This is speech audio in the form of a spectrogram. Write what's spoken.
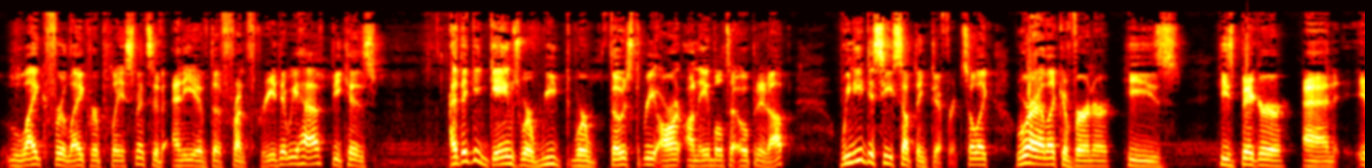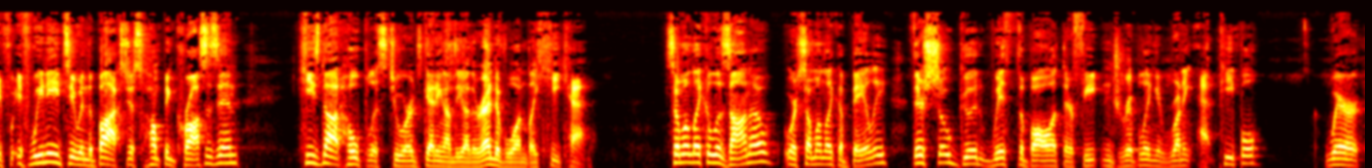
like for like replacements of any of the front three that we have because I think in games where we where those three aren't unable to open it up, we need to see something different. So like where I like a Werner, he's he's bigger and if if we need to in the box just humping crosses in, he's not hopeless towards getting on the other end of one like he can. Someone like a Lozano or someone like a Bailey, they're so good with the ball at their feet and dribbling and running at people where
